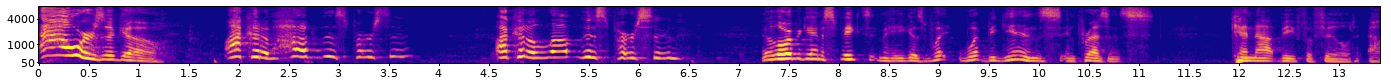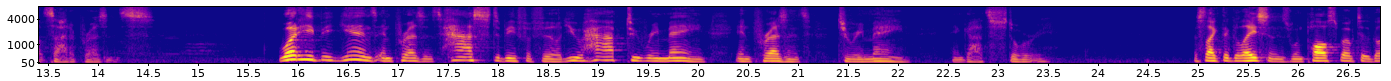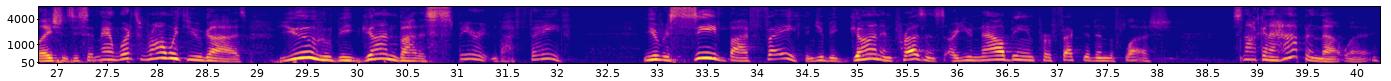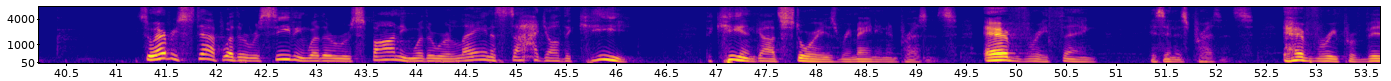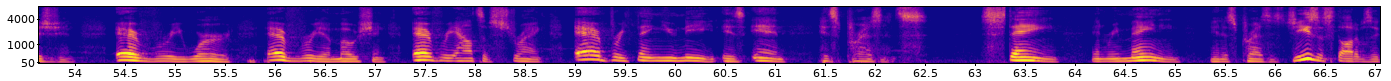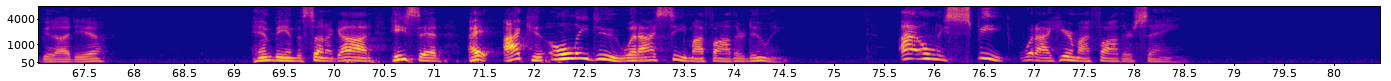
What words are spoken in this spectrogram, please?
Hours ago, I could have hugged this person. I could have loved this person. And the Lord began to speak to me. He goes, What, what begins in presence cannot be fulfilled outside of presence. What He begins in presence has to be fulfilled. You have to remain in presence to remain in God's story. It's like the Galatians, when Paul spoke to the Galatians, he said, Man, what's wrong with you guys? You who begun by the Spirit and by faith you received by faith and you begun in presence, are you now being perfected in the flesh? It's not going to happen that way. So, every step, whether receiving, whether responding, whether we're laying aside, y'all, the key, the key in God's story is remaining in presence. Everything is in His presence. Every provision, every word, every emotion, every ounce of strength, everything you need is in His presence staying and remaining in his presence. Jesus thought it was a good idea. Him being the Son of God, he said, Hey, I can only do what I see my Father doing. I only speak what I hear my Father saying.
